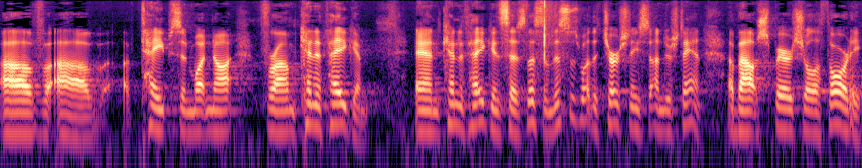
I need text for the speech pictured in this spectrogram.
of, uh, tapes and whatnot from Kenneth Hagin. And Kenneth Hagin says, listen, this is what the church needs to understand about spiritual authority.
